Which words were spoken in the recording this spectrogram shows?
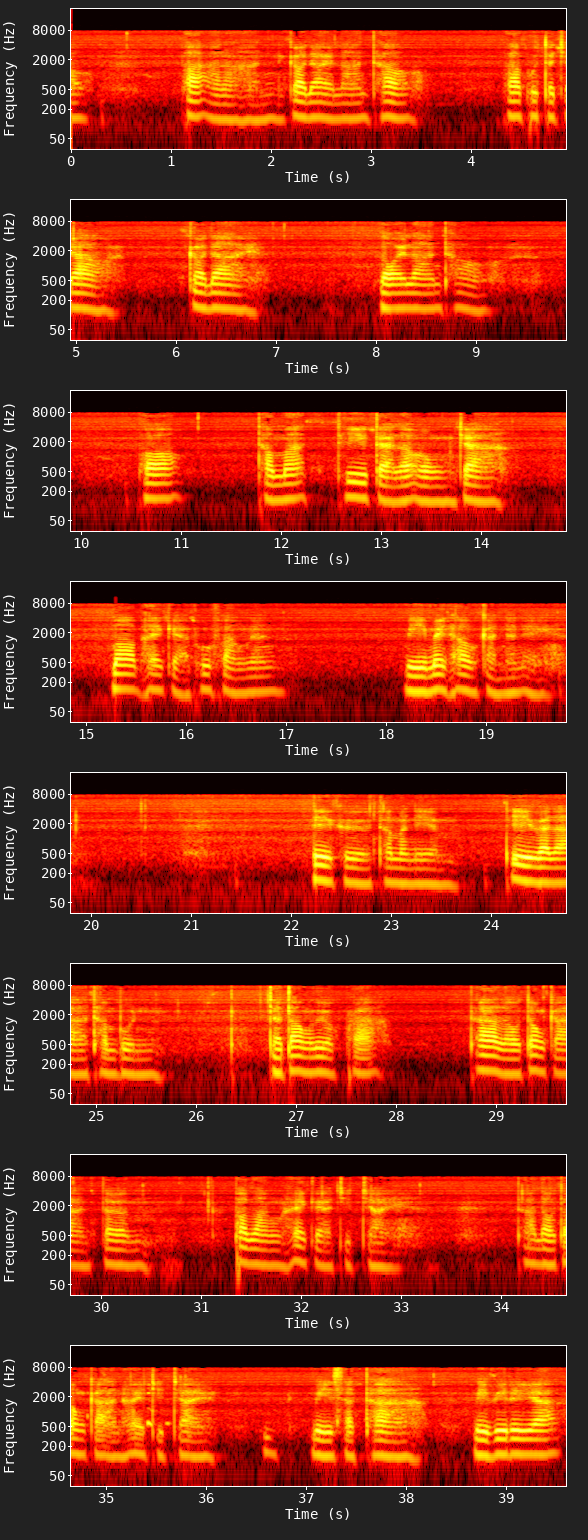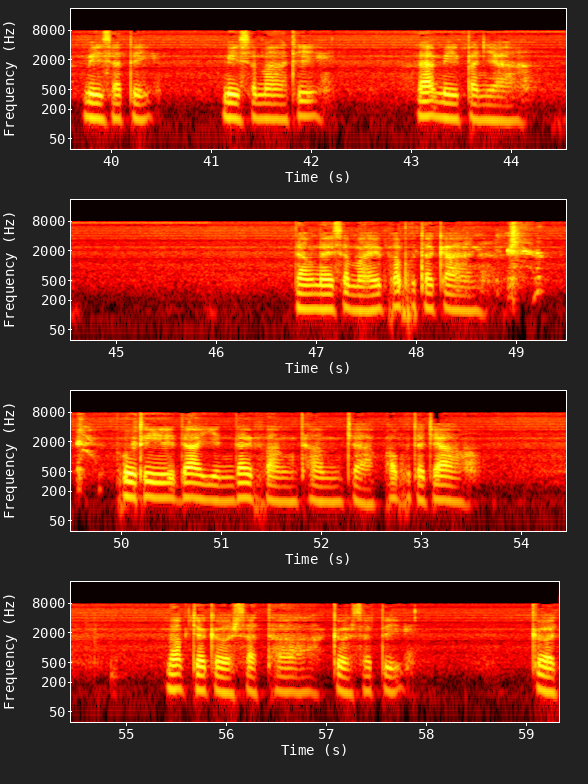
พระอาหารหันต์ก็ได้ล้านเท่าพพระพุทธเจ้าก็ได้ร้อยล้านเท่า เพราะธรรมะที่แต่ละองค์จะมอบให้แก่ผู้ฟังนั้น มีไม่เท่ากันนั่นเอง นี่คือธรรมเนียมที่เวลาทำบุญ จะต้องเลือกพระ ถ้าเราต้องการเติมพลังให้แก่จิตใจ ถ้าเราต้องการให้จิตใจ มีศรัทธา มีวิริยะ มีสติ มีสมาธิ และมีปัญญา ดังในสมัยพระพุทธการ ผู้ที่ได้ยินได้ฟังธรรมจากพระพุทธเจ้า มักจะเกิดศรัทธา เกิดสติ เกิด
